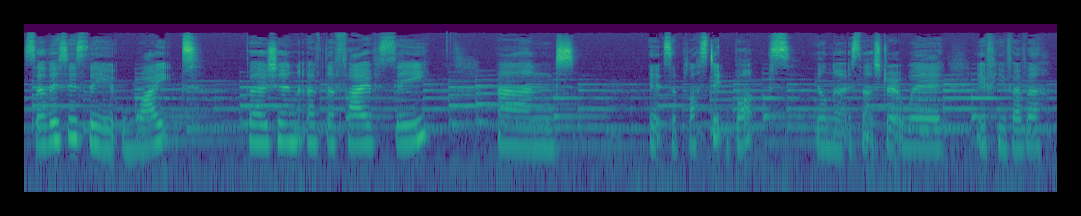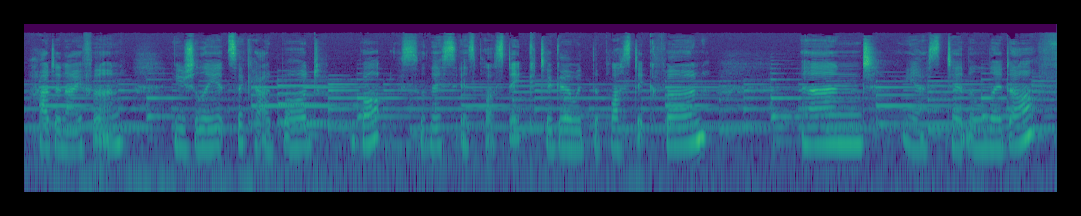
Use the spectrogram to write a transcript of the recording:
So this is the white version of the 5C and it's a plastic box. You'll notice that straight away if you've ever had an iPhone. Usually it's a cardboard box, so this is plastic to go with the plastic phone. And yes, take the lid off,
